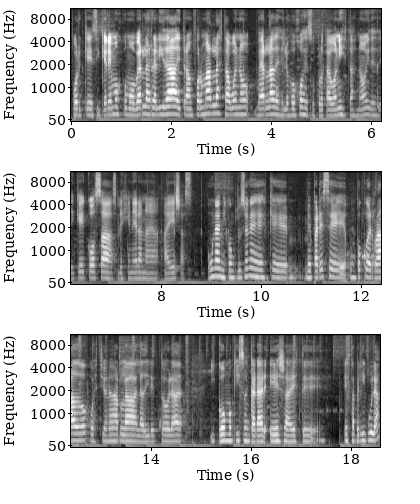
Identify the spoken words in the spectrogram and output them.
porque si queremos como ver la realidad y transformarla, está bueno verla desde los ojos de sus protagonistas, ¿no? Y desde qué cosas le generan a, ellas. Una de mis conclusiones es que me parece un poco errado cuestionarla a la directora y cómo quiso encarar ella este, esta película,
